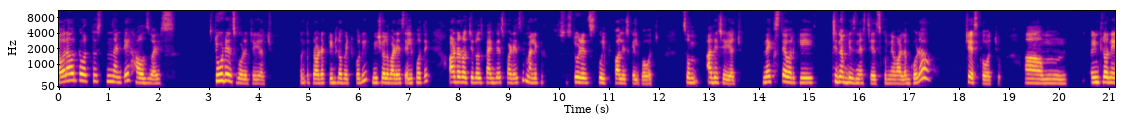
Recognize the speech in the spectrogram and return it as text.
ఎవరెవరికి వర్తిస్తుందంటే హౌస్ వైఫ్స్ స్టూడెంట్స్ కూడా చేయొచ్చు. కొంత ప్రోడక్ట్ ఇంట్లో పెట్టుకొని మీషోలో పడేసి వెళ్ళిపోతే ఆర్డర్ వచ్చే రోజు ప్యాక్ చేసి పడేసి మళ్ళీ స్టూడెంట్స్ స్కూల్కి కాలేజ్కి వెళ్ళిపోవచ్చు. సో అది చేయొచ్చు. నెక్స్ట్ ఎవరికి? చిన్న బిజినెస్ చేసుకునే వాళ్ళకు కూడా చేసుకోవచ్చు. ఇంట్లోనే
